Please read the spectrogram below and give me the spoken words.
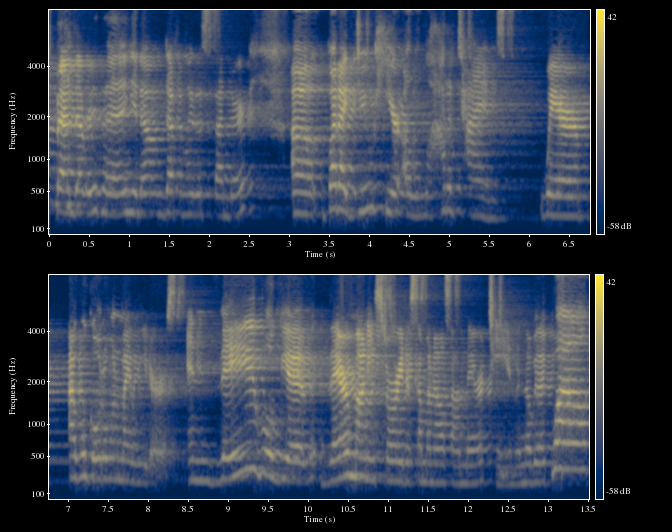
spend everything, you know, I'm definitely the spender. Uh, but I do hear a lot of times where I will go to one of my leaders and they will give their money story to someone else on their team. And they'll be like, well,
